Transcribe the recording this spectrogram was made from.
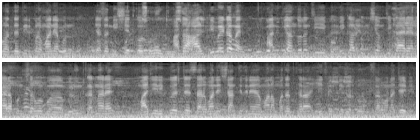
पद्धतीप्रमाणे आपण याचा निषेध करू. आता अल्टिमेटम आहे. आणखी आंदोलनाची भूमिका तुमची आमची काय राहणार आपण सर्व मिळून करणार आहे. माझी रिक्वेस्ट आहे सर्वांनी शांततेने आम्हाला मदत करा. हीच विनंती करतो. सर्वांना जय भीम.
